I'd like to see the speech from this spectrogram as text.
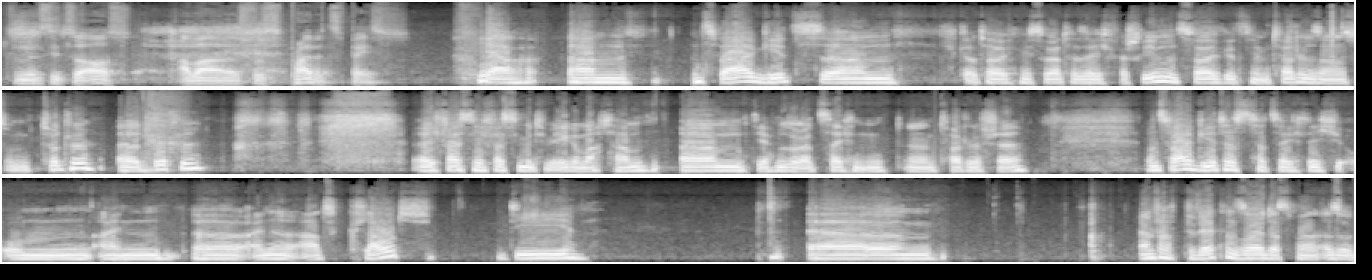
Zumindest sieht so aus. Aber es ist Private Space. Ja, ähm, und zwar geht's, ähm, ich glaube, da habe ich mich sogar tatsächlich verschrieben, und zwar geht's nicht um Turtle, sondern es um Turtle, äh, Turtle. ich weiß nicht, was sie mit dem E gemacht haben. Ähm, die haben sogar Zeichen äh, Turtle Shell. Und zwar geht es tatsächlich um ein, äh, eine Art Cloud, die ähm, einfach bewirken soll, dass man, also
